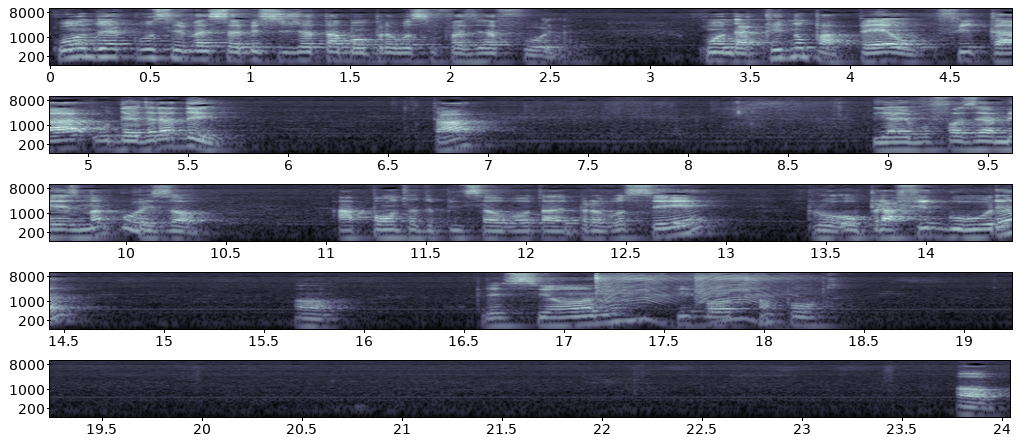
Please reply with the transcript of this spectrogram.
Quando é que você vai saber se já tá bom para você fazer a folha? Quando aqui no papel ficar o degradê, tá? E aí eu vou fazer a mesma coisa, ó. A ponta do pincel voltada para você, pro, ou para a figura, ó. Pressiona e volta com a ponta. Ó.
